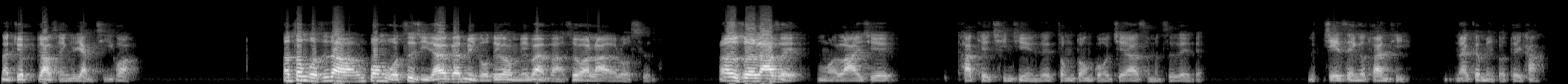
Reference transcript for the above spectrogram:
那就造成一个两极化。那中国知道，光我自己要跟美国对抗没办法，所以我要拉俄罗斯嘛。那俄罗斯拉谁？我拉一些他可以亲近的中东国家啊，什么之类的，结成一个团体来跟美国对抗，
